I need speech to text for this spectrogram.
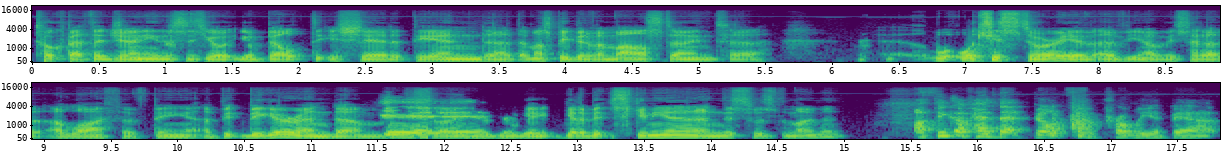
talk about that journey. This is your your belt that you shared at the end. Uh, that must be a bit of a milestone to what's your story of, of you know obviously had a, a, life of being a bit bigger and um, yeah. so get, get, a bit skinnier and this was the moment? I think i've had that belt for probably about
